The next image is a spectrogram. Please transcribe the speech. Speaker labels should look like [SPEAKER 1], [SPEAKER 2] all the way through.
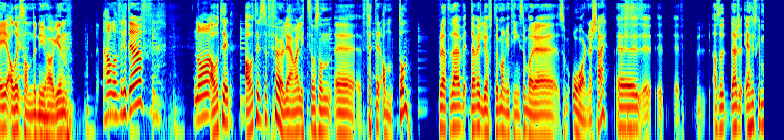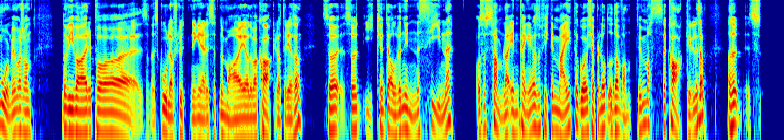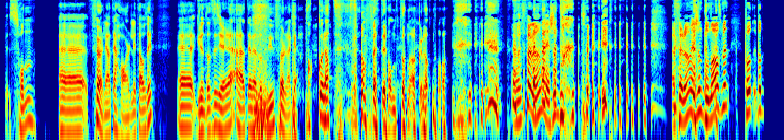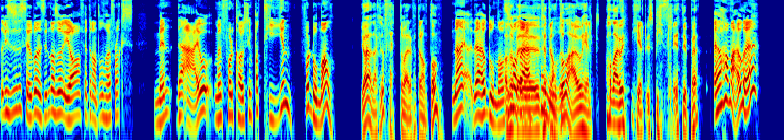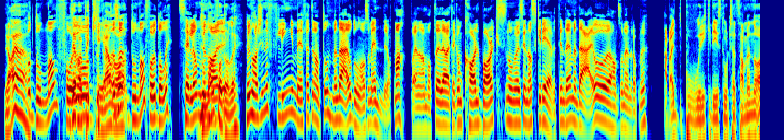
[SPEAKER 1] Hei, Alexander Nyhagen.
[SPEAKER 2] Hallo, Fridtjof. Nå
[SPEAKER 1] Av og, til, av og til så føler jeg meg litt som sånn eh, fetter Anton. Fordi at det er, det er veldig ofte mange ting som bare Som ordner seg. Eh, eh, eh, altså, det er, jeg husker moren min var sånn Når vi var på eh, sånne skoleavslutninger eller 17. mai, og det var kakelotteri og sånn, så, så gikk hun til alle venninnene sine. Og så samla inn penger, og så fikk de meg til å gå og kjøpe lodd, og da vant vi masse kaker, liksom. Altså, sånn eh, føler jeg at jeg har det litt av og til. Eh, grunnen til at jeg sier det, er at jeg vet at du føler deg ikke akkurat som fetter Anton akkurat nå.
[SPEAKER 2] Jeg føler meg mer som Jeg føler meg mer som Donald. Men på, på, hvis du skal se det på den siden, da, så ja, fetter Anton har jo flaks. Men det er jo Men folk har jo sympatien for Donald.
[SPEAKER 1] Ja, ja, det er ikke noe fett å være fetter Anton.
[SPEAKER 2] Nei, det er jo Donald som
[SPEAKER 1] Altså,
[SPEAKER 2] er
[SPEAKER 1] hoved... fetter. Anton er jo helt Han er jo helt uspiselig type.
[SPEAKER 2] Ja, han er jo det.
[SPEAKER 1] Ja, ja, ja.
[SPEAKER 2] Og Donald får jo altså, Donald får jo Dolly. Selv om hun har. Hun har sine fling med fetter Anton, men det er jo Donald som ender opp med på en eller annen måte. Det jeg ikke om Carl Barks noen gang siden har skrevet inn det, men det er jo han som ender opp med.
[SPEAKER 1] Men Bor ikke de stort sett sammen nå,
